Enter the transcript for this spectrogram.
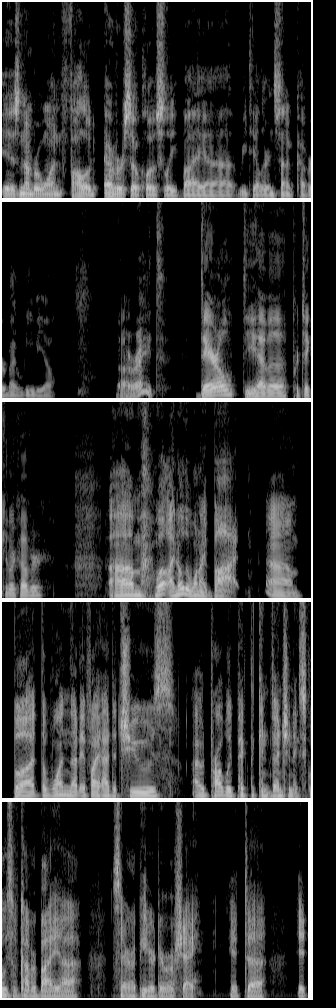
is number one, followed ever so closely by uh, retailer incentive cover by Livio. All right. Daryl, do you have a particular cover? Um, well, I know the one I bought, um, but the one that if I had to choose, I would probably pick the convention exclusive cover by uh, Sara Pitre-Durocher. It uh, it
